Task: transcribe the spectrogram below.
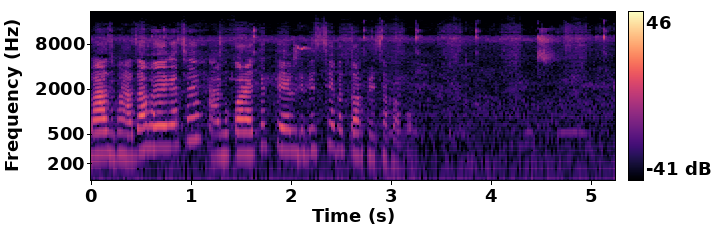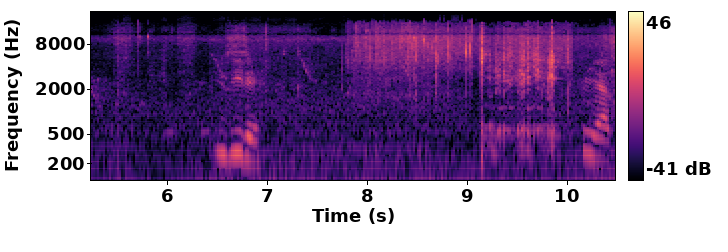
মাছ ভাজা হয়ে গেছে আমি কড়াইতে তেল দিয়ে দিচ্ছি এবার তরকারি চাপাবো। জিরে পেঁয়াজ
